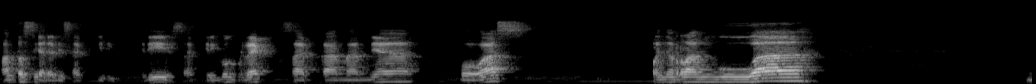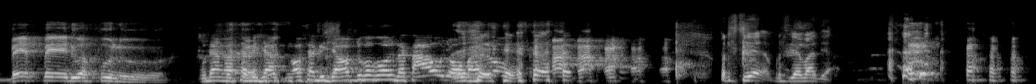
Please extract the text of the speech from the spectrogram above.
pantas sih ada di sayap kiri. Jadi sayap kiri gua Greg, sayap kanannya Boas, penyerang gua BP 20. Udah nggak usah dijawab, nggak usah dijawab juga gue udah tahu jawaban lo. persia, persia banget ya.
